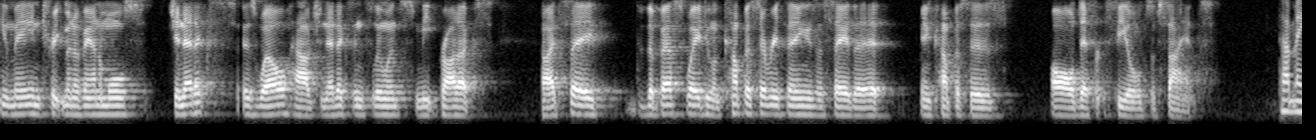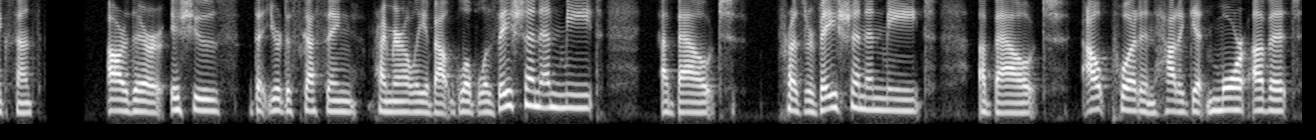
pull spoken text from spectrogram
humane treatment of animals, genetics as well, how genetics influence meat products. I'd say the best way to encompass everything is to say that it encompasses all different fields of science. That makes sense. Are there issues that you're discussing primarily about globalization and meat, about preservation and meat, about output and how to get more of it,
